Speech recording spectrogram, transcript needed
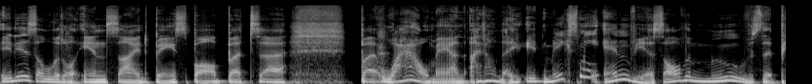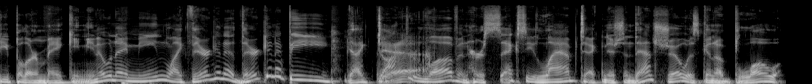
It is a little inside baseball, but uh, but wow, man, I don't know. It makes me envious all the moves that people are making. You know what I mean? Like they're gonna they're gonna be like Doctor Yeah. Love and her sexy lab technician. That show is gonna blow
